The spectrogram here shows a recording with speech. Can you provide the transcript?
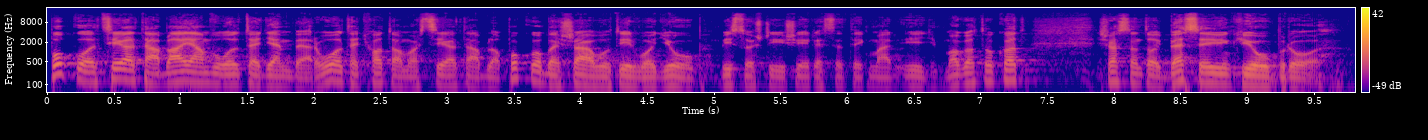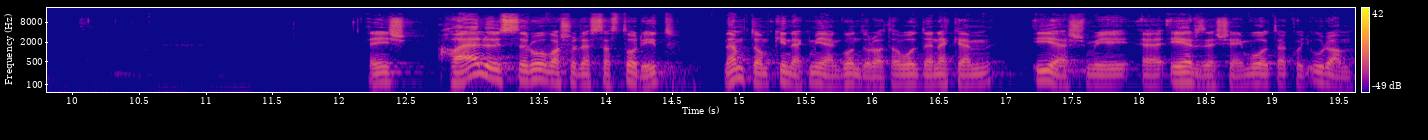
pokol céltábláján volt egy ember. Volt egy hatalmas céltábla a pokolban, és rá volt írva, hogy Jobb. Biztos ti is éreztetek már így magatokat. És azt mondta, hogy beszéljünk Jobbról. És ha először olvasod ezt a sztorit, nem tudom, kinek milyen gondolata volt, de nekem ilyesmi eh, érzéseim voltak, hogy Uram,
